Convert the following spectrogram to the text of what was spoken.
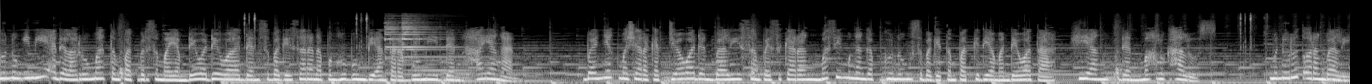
Gunung ini adalah rumah tempat bersemayam dewa-dewa dan sebagai sarana penghubung di antara bumi dan hayangan. Banyak masyarakat Jawa dan Bali sampai sekarang masih menganggap gunung sebagai tempat kediaman dewata, hiang, dan makhluk halus. Menurut orang Bali,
